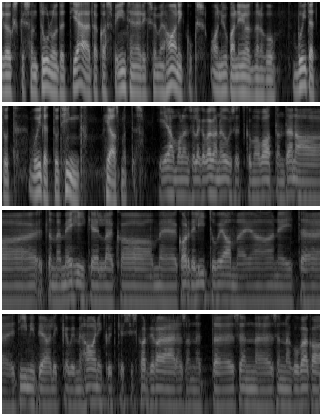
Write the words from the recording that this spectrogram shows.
igaüks, kes on tulnud, et jääda kas või inseneriks või mehaanikuks, on juba nii-öelda nagu võidetud, võidetud hing heas mõttes jaa, ma olen sellega väga nõus, et kui ma vaatan täna ütleme mehi, kellega me kardiliitu veame ja neid äh, tiimipealikke või mehaanikuid, kes siis kardiraja ääres on, et äh, see on, see on nagu väga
